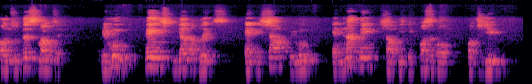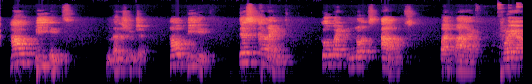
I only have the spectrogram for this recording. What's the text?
unto this mountain, Remove hence to yonder place, and it shall remove, and nothing shall be impossible unto you. How be it? Look at the scripture. How be it? This kind goeth not out but by prayer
